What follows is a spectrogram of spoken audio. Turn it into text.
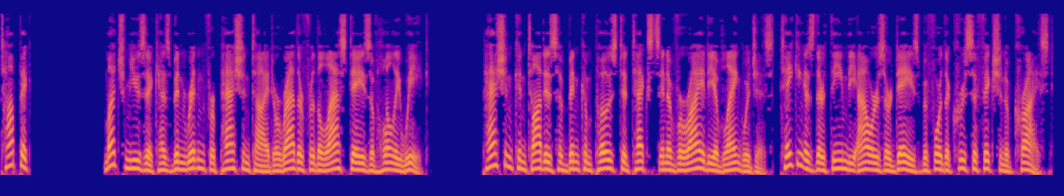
Topic: Much music has been written for Passiontide or rather for the last days of Holy Week. Passion cantatas have been composed to texts in a variety of languages, taking as their theme the hours or days before the crucifixion of Christ.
